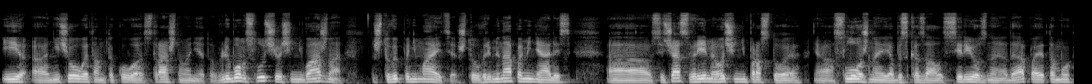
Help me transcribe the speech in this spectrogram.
и а, ничего в этом такого страшного нету. В любом случае очень важно, что вы понимаете, что времена поменялись, а, сейчас время очень непростое, а, сложное, я бы сказал, серьезное, да, поэтому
